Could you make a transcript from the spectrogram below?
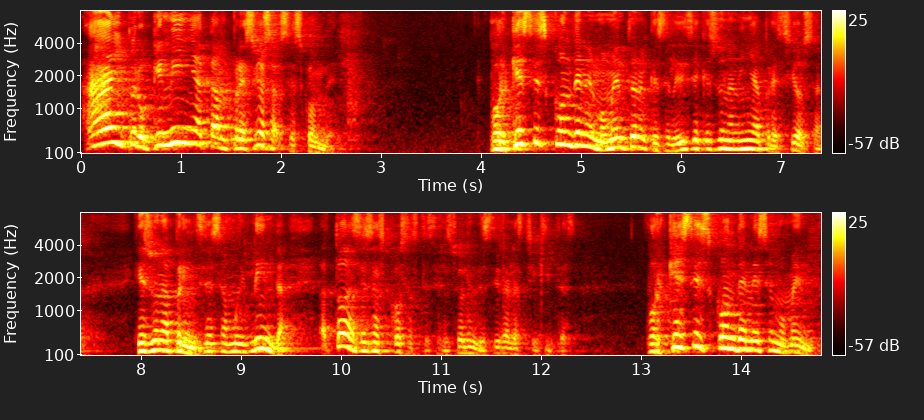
¡Ay, pero qué niña tan preciosa! Se esconde. ¿Por qué se esconde en el momento en el que se le dice que es una niña preciosa, que es una princesa muy linda? A todas esas cosas que se le suelen decir a las chiquitas. ¿Por qué se esconde en ese momento?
